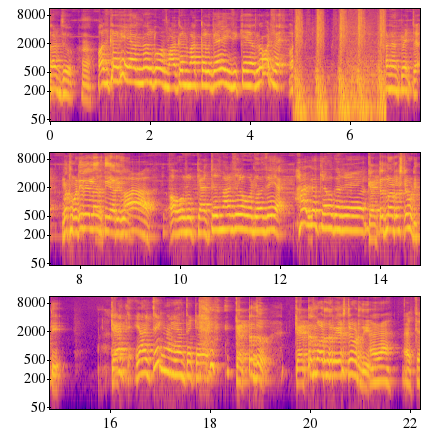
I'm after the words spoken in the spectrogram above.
ದೊಡ್ಡದು. ಹಾ. ಅದಕ್ಕಾಗಿ ಎಲ್ಲರಿಗೂ ಮಗನ ಮಕ್ಕಳಿಗೆ ಇದಕ್ಕೆ ಎಲ್ಲ ಹೊಡೆದೆ. ಒಂದೊಂದು ಪೆಟ್ಟ. ಮತ್ತೆ ಹೊಡಿಲಿಲ್ಲ ಅಂತ ಯಾರಿಗೂ? ಆ ಅವರು ಕೆಟ್ಟದ್ದು ಮಾಡಿದ್ರೆ ಹೊಡೆಯೋದೇ. ಹಳ್ಳಕ್ಕೆ ಹೋಗರೆ ಕೆಟ್ಟದ್ ಮಾಡ್ರಷ್ಟೇ ಹೊಡಿತಿ. ಕೆಟ್ಟ ಯಾಟಿಂಗ್ ಅಂತಕ್ಕೆ ಕೆಟ್ಟದ್ದು. ಕೆಟ್ಟದ್ ಮಾಡಿದವ್ರಿಗೆ ಅಷ್ಟೇ ಹೊಡೆದಿ. ಅಲ್ಲ ಅಷ್ಟೇ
